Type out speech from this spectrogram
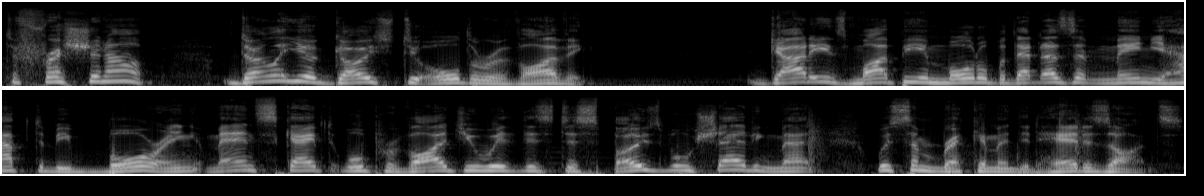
to freshen up. Don't let your ghost do all the reviving. Guardians might be immortal, but that doesn't mean you have to be boring. Manscaped will provide you with this disposable shaving mat with some recommended hair designs.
